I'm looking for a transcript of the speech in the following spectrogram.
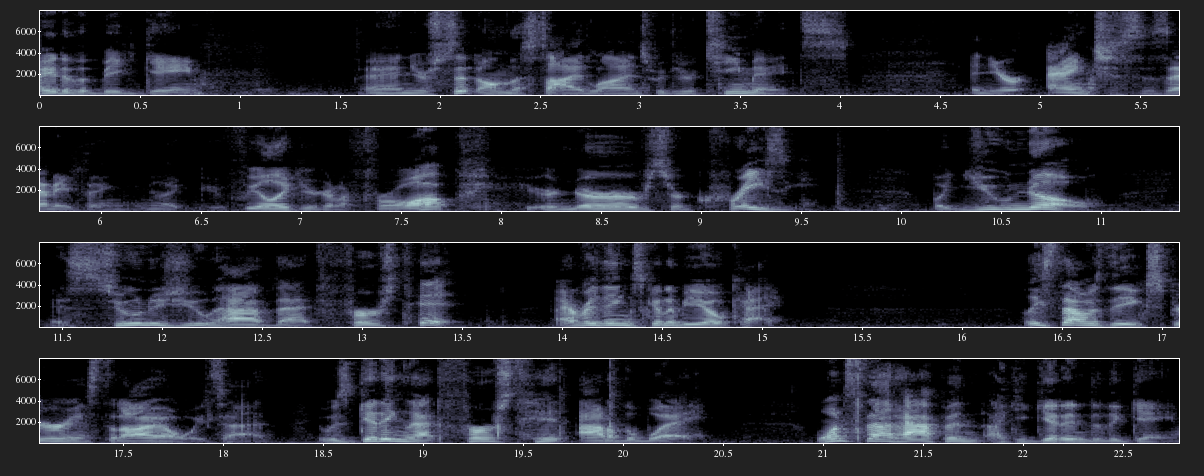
night of the big game, and you're sitting on the sidelines with your teammates, and you're anxious as anything. Like you feel like you're gonna throw up. Your nerves are crazy, but you know, as soon as you have that first hit, everything's gonna be okay. At least that was the experience that I always had. It was getting that first hit out of the way. Once that happened, I could get into the game.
